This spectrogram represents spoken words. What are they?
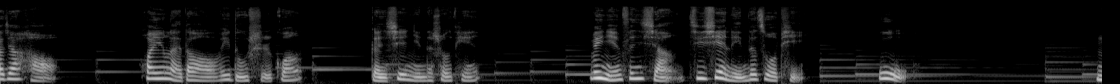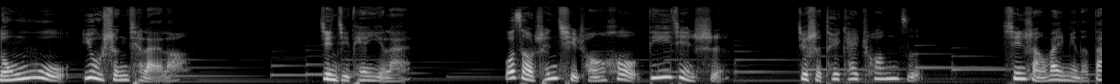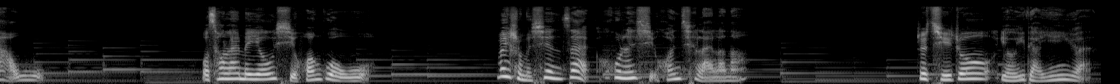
大家好，欢迎来到微读时光，感谢您的收听。为您分享季羡林的作品《雾》。浓雾又升起来了。近几天以来，我早晨起床后第一件事就是推开窗子，欣赏外面的大雾。我从来没有喜欢过雾，为什么现在忽然喜欢起来了呢？这其中有一点因缘。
